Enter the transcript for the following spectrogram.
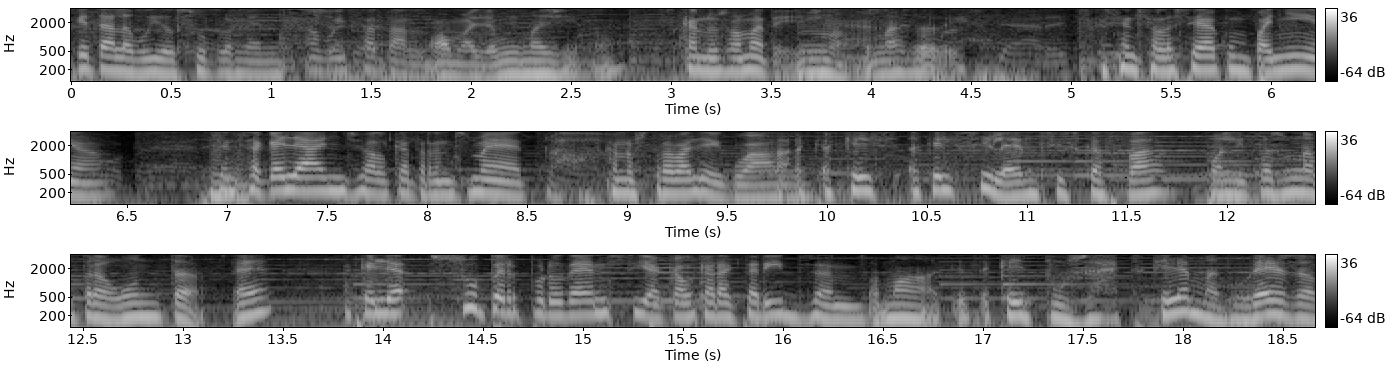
Què, tal avui els suplements? Avui fatal. Home, ja m'ho imagino. És que no és el mateix. No, eh? m'has de dir? És que sense la seva companyia, sense aquell àngel que transmet, és que no es treballa igual. Aquells, aquells silencis que fa quan li fas una pregunta, eh? Aquella superprudència que el caracteritzen. Home, aquell, posat, aquella maduresa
